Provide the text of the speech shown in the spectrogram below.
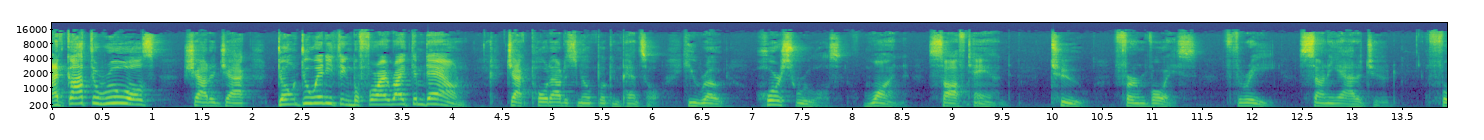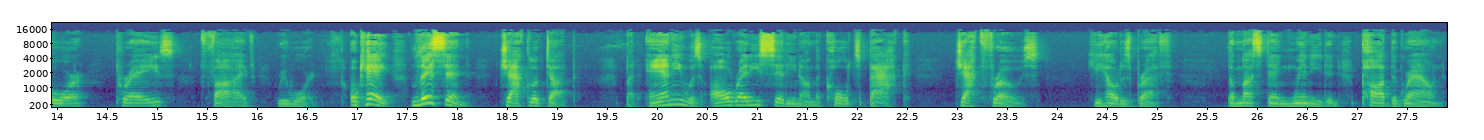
I've got the rules, shouted Jack. Don't do anything before I write them down. Jack pulled out his notebook and pencil. He wrote Horse Rules 1. Soft hand. 2. Firm voice. 3. Sunny attitude. 4. Praise. 5. Reward. Okay, listen. Jack looked up, but Annie was already sitting on the colt's back. Jack froze. He held his breath. The Mustang whinnied and pawed the ground.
